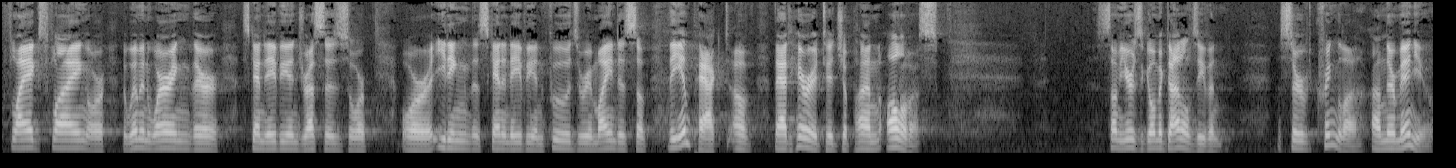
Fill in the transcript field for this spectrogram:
flags flying, or the women wearing their Scandinavian dresses, or or eating the Scandinavian foods remind us of the impact of that heritage upon all of us. Some years ago, McDonald's even served kringla on their menu,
